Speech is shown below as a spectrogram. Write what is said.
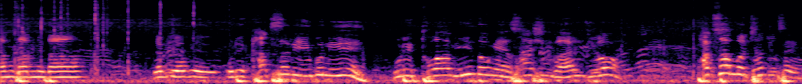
감사합니다. 여기 여기 우리 각설이 이분이 우리 두암 이동에 사신 거 알죠? 박수 한번 쳐주세요.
